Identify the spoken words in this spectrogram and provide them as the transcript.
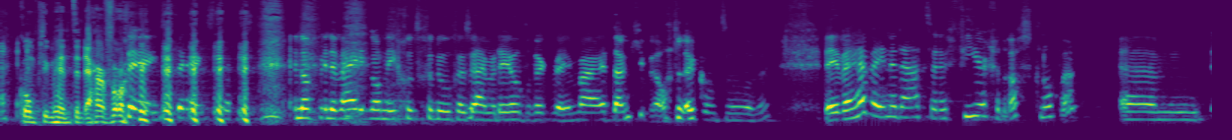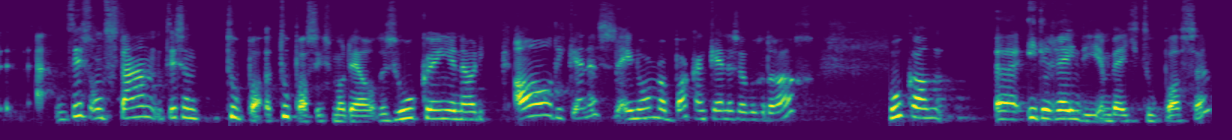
Complimenten daarvoor. Thanks, thanks, thanks. En dan vinden wij het nog niet goed genoeg en zijn we er heel druk mee. Maar dankjewel, leuk om te horen. Nee, we hebben inderdaad uh, vier gedragsknoppen. Um, het is ontstaan, het is een toepa toepassingsmodel. Dus hoe kun je nou die, al die kennis, een enorme bak aan kennis over gedrag, hoe kan uh, iedereen die een beetje toepassen?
